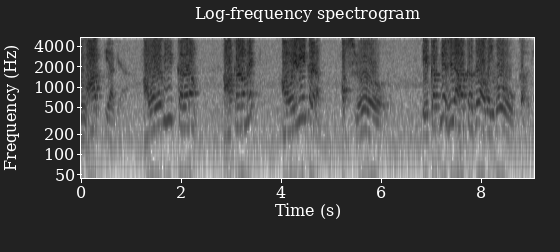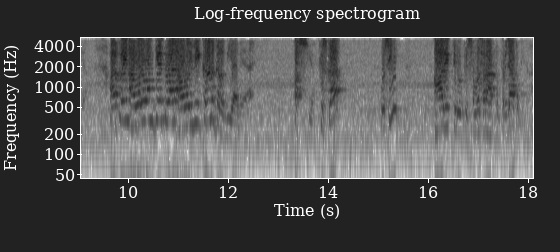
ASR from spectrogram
विभाग किया गया। अवयवीकरणम। आकरणम में अवयवीकरणम। अस्यो। एक अपने सीधा करते अवयवो कह दिया। अथवा इन अवयवों के द्वारा अवयवीकरण कर दिया गया है। अस्य। किसका? उसी आदित्य रूपी संवत्सरात्म प्रजापति का।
